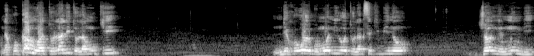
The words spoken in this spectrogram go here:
na kokamwa tolali tolamuki ndeko oyo bomoni oyo tolakisaki bino john numbi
